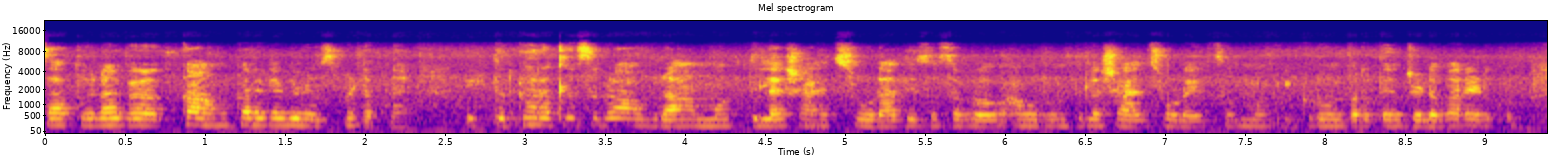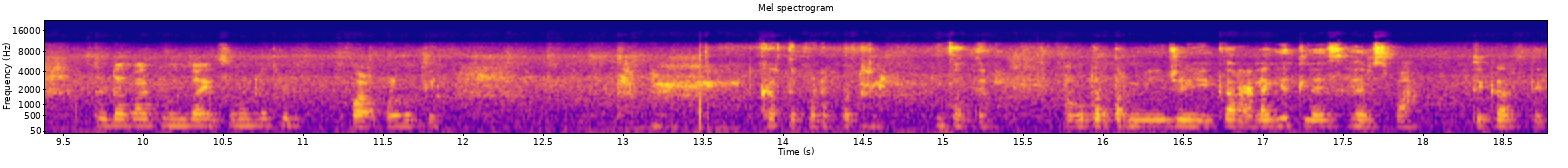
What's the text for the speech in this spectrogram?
जातोय ना काम करायला वेळच भेटत नाही. एकतर घरातलं सगळं आवरा मग तिला शाळेत सोडा तिचं सगळं आवरून तिला शाळेत सोडायचं मग इकडून परत त्यांचे डबा रेड करून ते डबा घेऊन जायचं म्हटलं थोडी पळपळ होती. करते पटापट जाते. अगोदर तर मी जे करायला घेतलंय हेअर स्पा ते करते.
